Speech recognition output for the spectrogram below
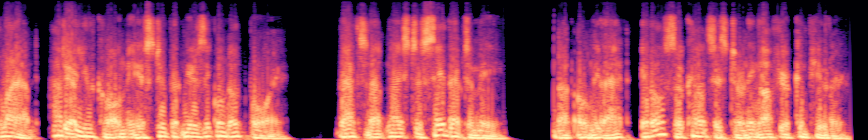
Vlad, how dare you call me a stupid musical note boy? That's not nice to say that to me. Not only that, it also counts as turning off your computer.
